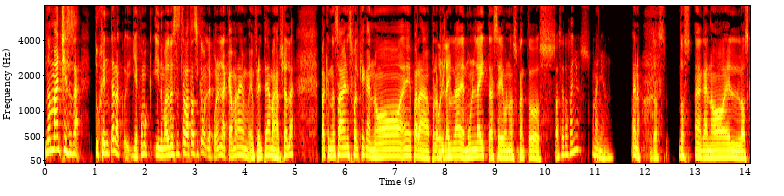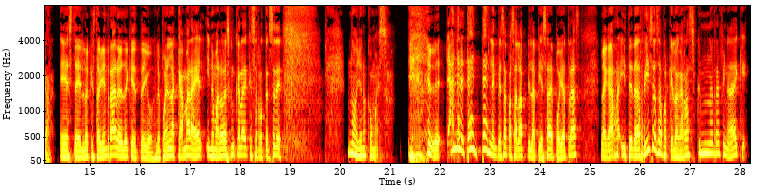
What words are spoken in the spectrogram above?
No manches, o sea, tu gente la, ya como, y nomás ves a este vato así como le ponen la cámara en- enfrente a Mahershala. Para que no saben, fue el que ganó eh, para, por la Moonlight. película de Moonlight hace unos cuantos, hace dos años, un año. Bueno, Dos. Dos, ah, ganó el Oscar. Este, lo que está bien raro es de que te digo, le ponen la cámara a él y nomás lo ves con cara de que se roterse de no, yo no como eso. Le- Ándale, ten, ten. Le empieza a pasar la, la pieza de pollo atrás, la agarra y te da risa, o sea, porque lo agarra así con una refinada de que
